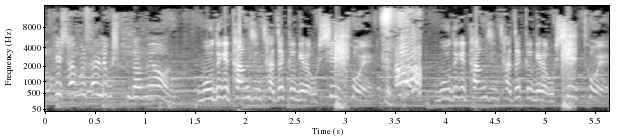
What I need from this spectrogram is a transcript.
이렇게 샵을 살리고 싶다면 모두게 당신 자작극이라고 실토해. 모두게 당신 자작극이라고 실토해.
